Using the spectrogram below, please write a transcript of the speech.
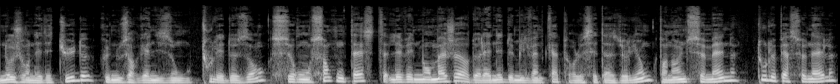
Nos journées d'études, que nous organisons tous les deux ans, seront sans conteste l'événement majeur de l'année 2024 pour le CETAS de Lyon. Pendant une semaine, tout le personnel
